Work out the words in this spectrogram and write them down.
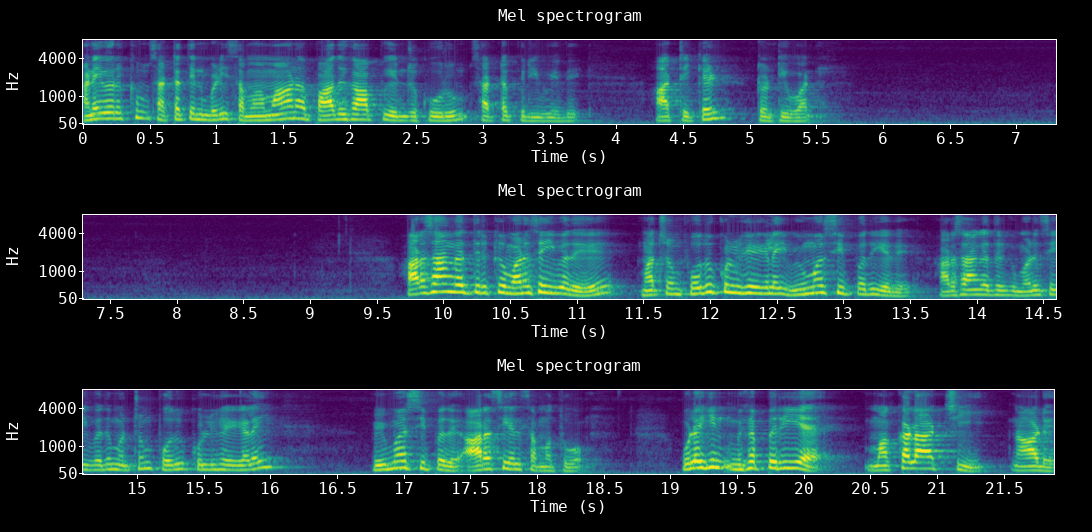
அனைவருக்கும் சட்டத்தின்படி சமமான பாதுகாப்பு என்று கூறும் சட்டப்பிரிவு இது. ஆர்டிக்கல் டுவெண்ட்டி ஒன் அரசாங்கத்திற்கு மனு செய்வது மற்றும் பொது கொள்கைகளை விமர்சிப்பது எது? அரசாங்கத்திற்கு மனு செய்வது மற்றும் பொது கொள்கைகளை விமர்சிப்பது அரசியல் சமத்துவம். உலகின் மிகப்பெரிய மக்களாட்சி நாடு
